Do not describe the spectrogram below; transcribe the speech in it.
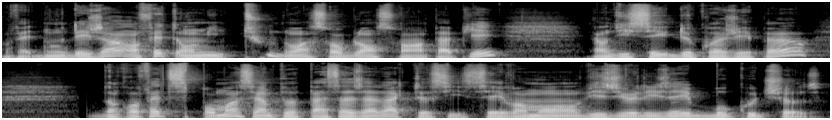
En fait, donc déjà, en fait, on met tout noir sur blanc sur un papier et on dit c'est de quoi j'ai peur? Donc en fait, pour moi, c'est un peu passage à l'acte aussi. C'est vraiment visualiser beaucoup de choses.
